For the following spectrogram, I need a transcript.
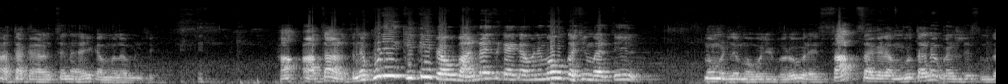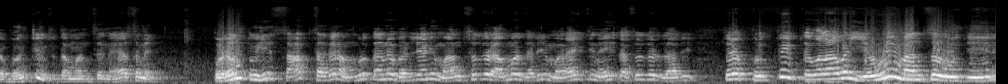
आता काय अडचण आहे का मला म्हणजे? हा आता अडचण कुणी किती प्याऊ भांडायचं काय का म्हणे मग कशी मरतील? मग म्हटलं माऊली बरोबर आहे. सात सागर अमृतानं भरले. समजा भरतील सुद्धा माणसं नाही असं नाही. परंतु ही सात सागर अमृतानं भरली आणि माणसं जर अमर झाली मरायची नाहीत असं जर झाली तर या पृथ्वी तवलावर एवढी माणसं होतील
